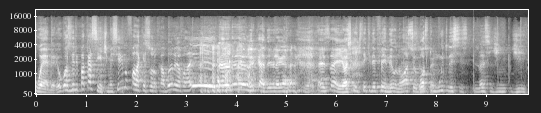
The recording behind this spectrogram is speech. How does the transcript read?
o Weber, eu gosto dele pra cacete, mas se ele não falar que é sorocabano, eu ia falar, ih, cara, brincadeira, cara. É isso aí, eu acho que a gente tem que defender o nosso. Eu gosto muito desse lance de, de-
